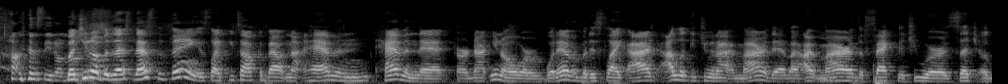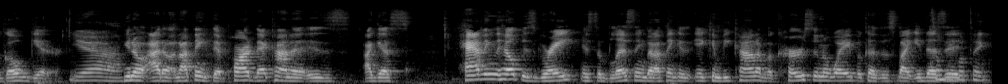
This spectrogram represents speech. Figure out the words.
Honestly don't. But you know know, but that's that's the thing. It's like you talk about not having having that or not, you know, or whatever. But it's like I I look at you and I admire that. Like I admire mm-hmm. the fact that you are such a go getter. yeah, You know, I don't, and I think that part that kind of is, I guess, having the help is great. It's a blessing, but I think it, it can be kind of a curse in a way because it's like it doesn't. take.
